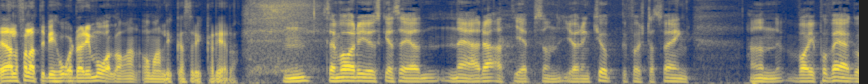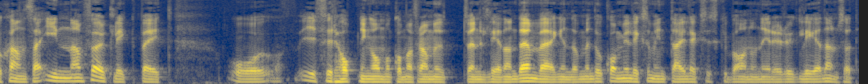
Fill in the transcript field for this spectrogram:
i alla fall att det blir hårdare i mål om han, om han lyckas rycka det då. Mm. Sen var det ju, ska jag säga, nära att Jeppson gör en kupp i första sväng. Han var ju på väg att chansa innanför clickbait. Och i förhoppning om att komma fram utvändigt ledande den vägen då. Men då kom ju liksom inte Alexis Cubano ner i ryggledaren. Så att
